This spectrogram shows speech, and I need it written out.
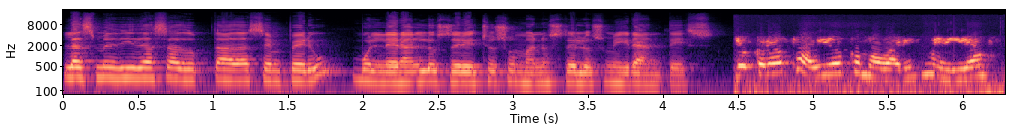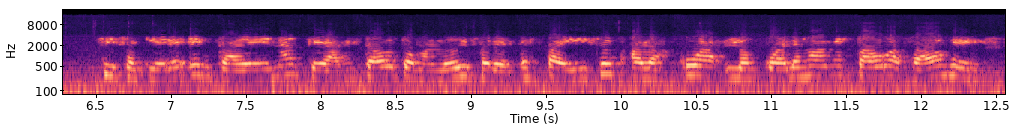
las medidas adoptadas en Perú vulneran los derechos humanos de los migrantes. Yo creo que ha habido como varias medidas si se quiere, en cadena que han estado tomando diferentes países, a los, los cuales han estado basados en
